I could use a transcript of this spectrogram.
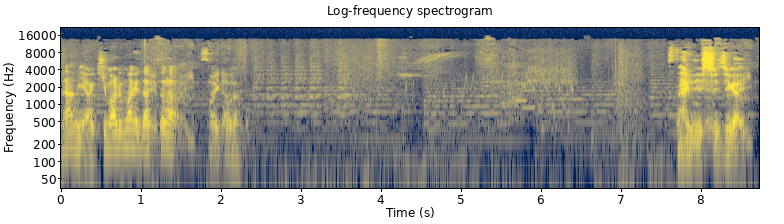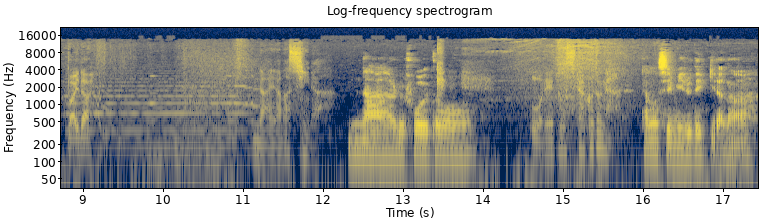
ナミは決まる前だったら最高だった。スタイリッシュ自い害っ。ぱいだ悩ましいななるほど。俺としたことが楽しい見るデッキだな。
